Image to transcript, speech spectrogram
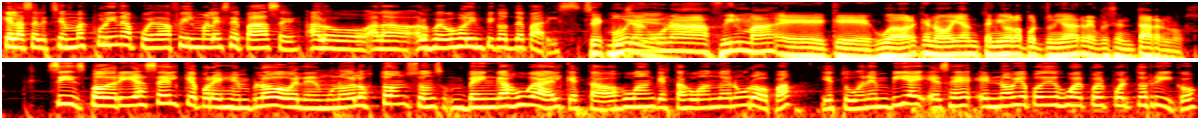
que la selección masculina pueda firmar ese pase a, lo- a la- a los Juegos Olímpicos de París. Se escuchan una firma eh, que jugadores que no hayan tenido la oportunidad de representarnos. Sí, podría ser que, por ejemplo, en uno de los Thompsons venga a jugar, que estaba jugando, que está jugando en Europa y estuvo en NBA. Ese él no había podido jugar por Puerto Rico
